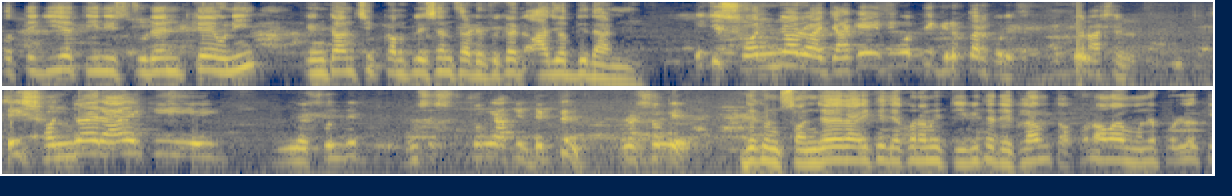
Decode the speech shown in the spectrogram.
করতে গিয়ে তিন স্টুডেন্টকে উনি ইন্টার্নশিপ কমপ্লিশন সার্টিফিকেট আজ অবধি দেননি। এই যে সঞ্জয় রায় যাকে ইতিমধ্যে গ্রেপ্তার করেছে একজন আসেন। সেই সঞ্জয় রায় কি এই সন্দীপ ঘোষের সঙ্গে আপনি দেখতেন ওনার সঙ্গে? দেখুন সঞ্জয় রায়কে যখন আমি টিভিতে দেখলাম তখন আমার মনে পড়ল কি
